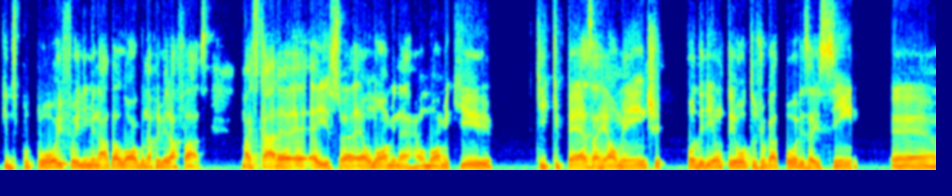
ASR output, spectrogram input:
que disputou e foi eliminada logo na primeira fase. Mas, cara, é, é- é isso, é, é o nome, né? É o nome que, que, que pesa realmente. Poderiam ter outros jogadores aí sim. É,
